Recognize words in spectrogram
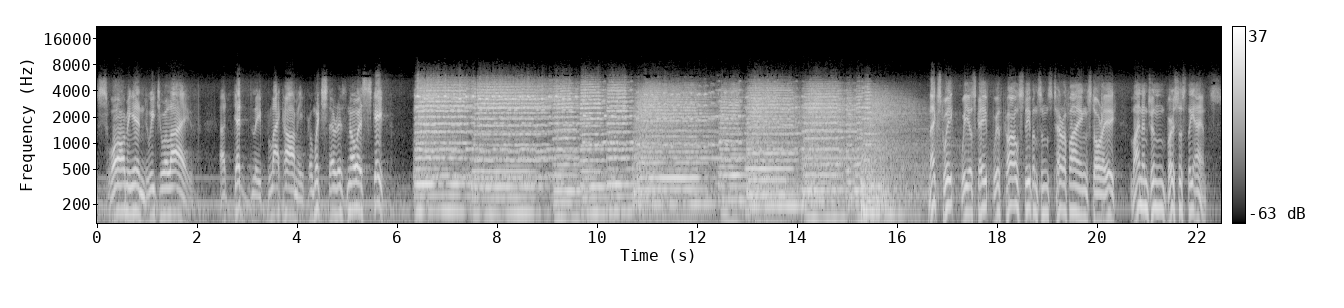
swarming in to eat you alive. A deadly black army from which there is no escape. Next week, we escape with Carl Stephenson's terrifying story, Leiningen versus the Ants.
